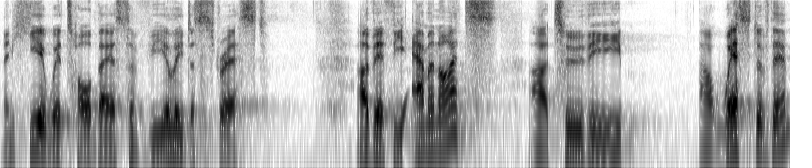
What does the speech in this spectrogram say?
and here we're told they are severely distressed. Uh, that the Ammonites uh, to the uh, west of them,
